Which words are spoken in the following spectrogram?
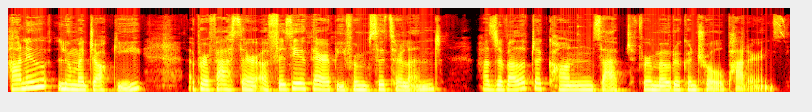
Hannu Luomajoki, a professor of physiotherapy from Switzerland, has developed a concept for motor control patterns.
